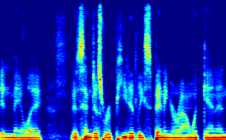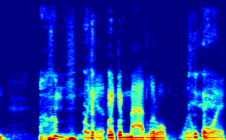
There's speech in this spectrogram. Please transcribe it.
in melee. Is him just repeatedly spinning around with Ganon, um, like a like a mad little little boy.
